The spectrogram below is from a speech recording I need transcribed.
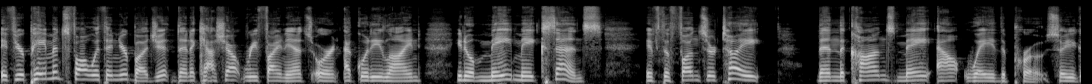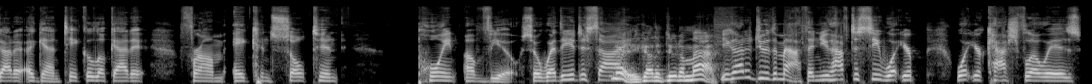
if your payments fall within your budget, then a cash out refinance or an equity line, you know, may make sense. If the funds are tight, then the cons may outweigh the pros. So you got to again take a look at it from a consultant point of view. So whether you decide Yeah, you got to do the math. you got to do the math and you have to see what your what your cash flow is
